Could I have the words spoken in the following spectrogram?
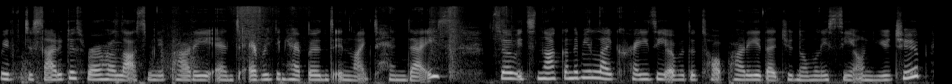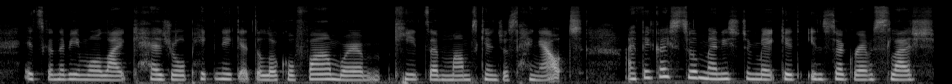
we've decided to throw her last minute party and everything happened in like 10 days. So it's not going to be like crazy over the top party that you normally see on YouTube. It's going to be more like casual picnic at the local farm where kids and moms can just hang out. I think I still managed to make it Instagram slash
